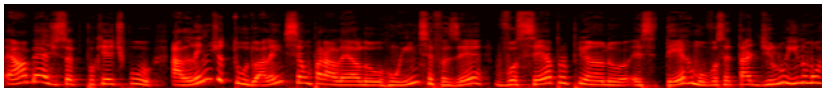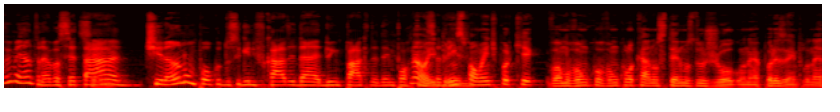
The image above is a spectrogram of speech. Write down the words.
é uma bad. Isso é porque, tipo, além de tudo, além de ser um paralelo ruim de você fazer, você apropriando esse termo, você tá diluindo o movimento, né? Você tá tirando um pouco do significado e da- do impacto e da importância Não, e dele. principalmente porque, vamos, vamos, vamos colocar nos termos do jogo, né? Por exemplo, né?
